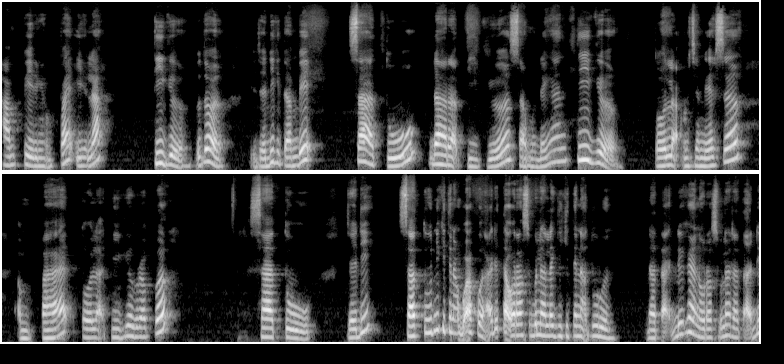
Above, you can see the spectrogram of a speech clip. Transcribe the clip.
hampir dengan 4 ialah 3. Betul? Jadi kita ambil 1 darab 3 sama dengan 3. Tolak macam biasa. 4 tolak 3 berapa? 1. Jadi 1 ni kita nak buat apa? Ada tak orang sebelah lagi kita nak turun? dah tak ada kan orang sebelah dah tak ada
